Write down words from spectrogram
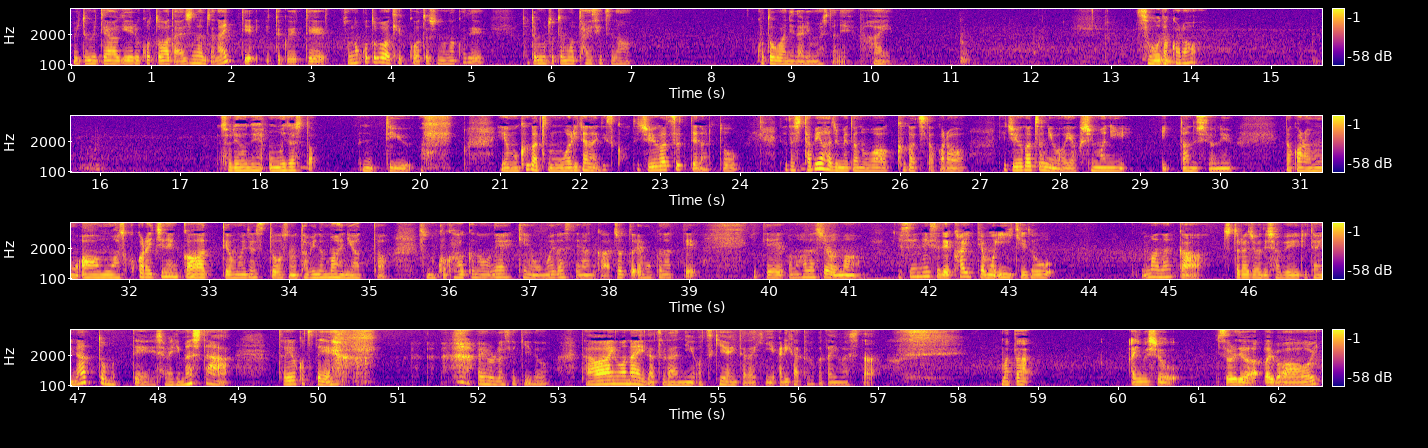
認めてあげることは大事なんじゃないって言ってくれてその言葉は結構私の中でとてもとても大切な言葉になりましたね。はい。そうだからそれをね思い出した。っていう。いやもう9月も終わりじゃないですか。で10月ってなると私旅を始めたのは9月だからで10月には屋久島に行ったんですよね。だからもうああもうあそこから1年かって思い出すとその旅の前にあったその告白のね件を思い出してなんかちょっとエモくなっていてこの話をまあ SNS で書いてもいいけどまあなんかちょっとラジオで喋りたいなと思って喋りました。ということであいらさきのたわいもない雑談にお付き合いいただきありがとうございました。また会いましょう。それではバイバーイ。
